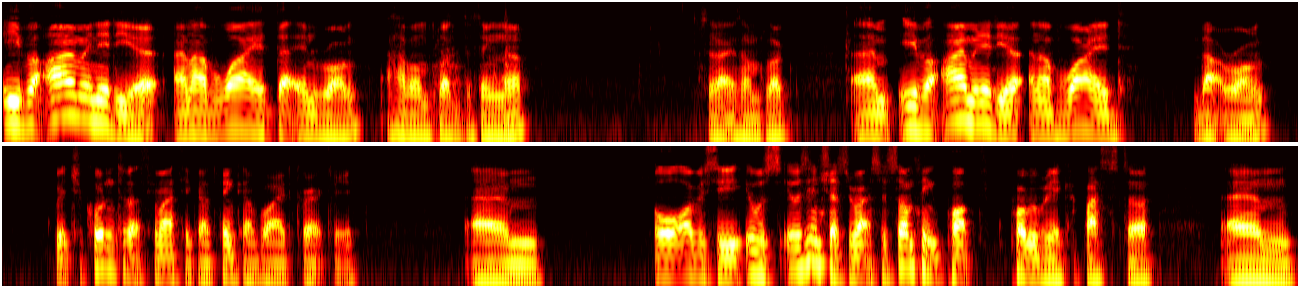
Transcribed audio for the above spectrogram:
either I'm an idiot and I've wired that in wrong. I have unplugged the thing now. So that is unplugged. Um, either I'm an idiot and I've wired that wrong which according to that schematic, I think I've wired correctly. Um, or obviously it was it was interesting, right? So something popped, probably a capacitor. Um,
